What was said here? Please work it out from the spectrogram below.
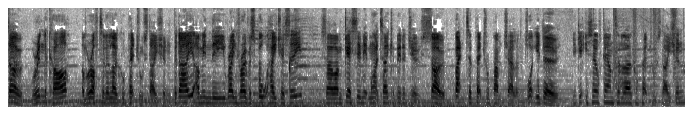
So we're in the car and we're off to the local petrol station. Today I'm in the Range Rover Sport HSE so I'm guessing it might take a bit of juice. So back to petrol pump challenge. What you do, you get yourself down to the local petrol station,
